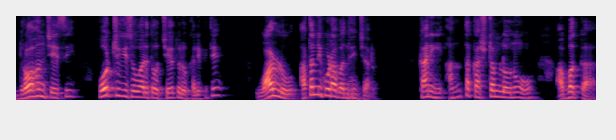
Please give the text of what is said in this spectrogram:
ద్రోహం చేసి పోర్చుగీసు వారితో చేతులు కలిపితే వాళ్ళు అతన్ని కూడా బంధించారు. కానీ అంత కష్టంలోనూ అబ్బక్క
